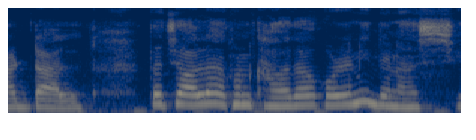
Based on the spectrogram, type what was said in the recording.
আর ডাল তো চলো এখন খাওয়া দাওয়া করে নি দেন আসছি।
